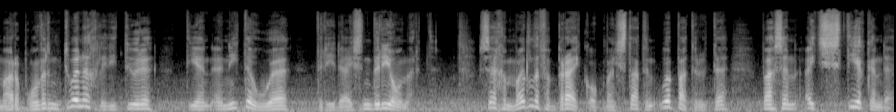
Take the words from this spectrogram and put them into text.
maar op 120 lê die toere teen 'n nie te hoë 3300. Sy gemiddelde verbruik op my stad en ooppad roete was 'n uitstekende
